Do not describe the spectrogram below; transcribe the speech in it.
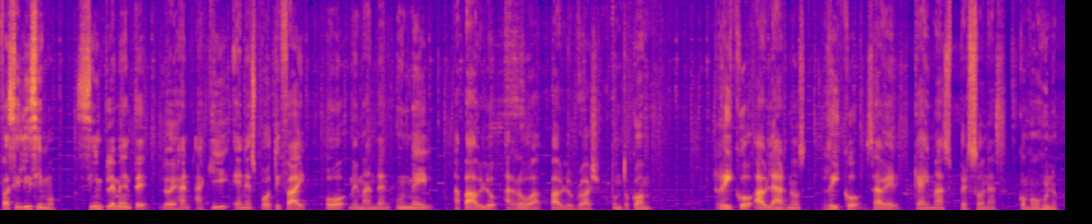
facilísimo. Simplemente lo dejan aquí en Spotify o me mandan un mail a pablo.pablorush.com. Rico hablarnos, rico saber que hay más personas como uno.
